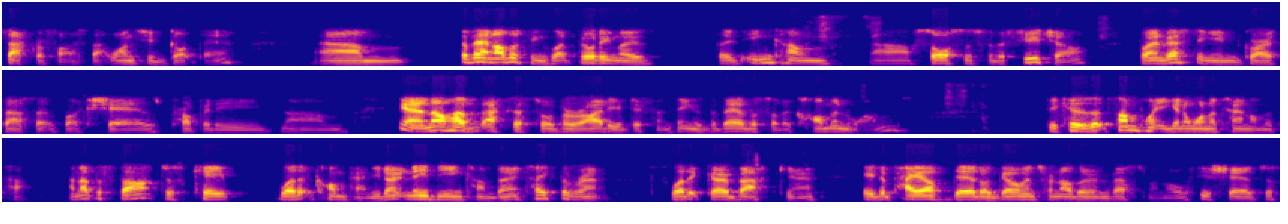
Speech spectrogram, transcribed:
sacrifice that once you've got there. Um, but then other things like building those those income uh, sources for the future by investing in growth assets like shares, property. Um, yeah, and they'll have access to a variety of different things, but they're the sort of common ones because at some point you're going to want to turn on the tap. And at the start, just keep let it compound. You don't need the income. Don't take the rent. Just let it go back. You know, either pay off debt or go into another investment, or with your shares, just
